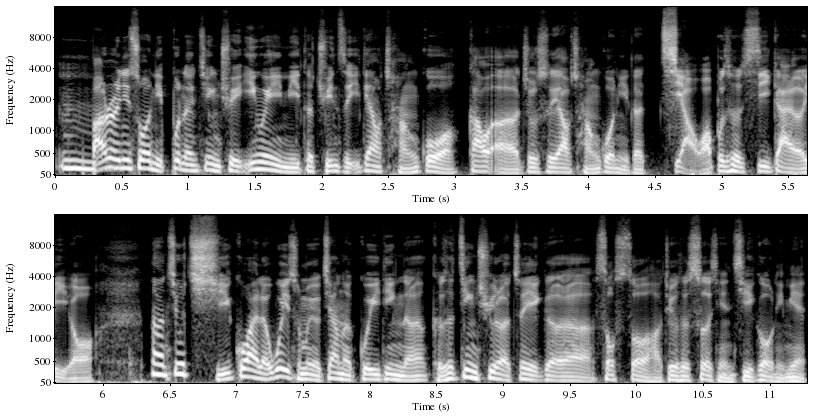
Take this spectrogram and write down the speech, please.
嗯，保安人员说你不能进去，因为你的裙子一定要长过高，呃，就是要长过你的脚啊，不是膝盖而已哦，那就奇怪了，为什么有这样的规定呢？可是进去了这个 so so 啊，就是涉险机构里面，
